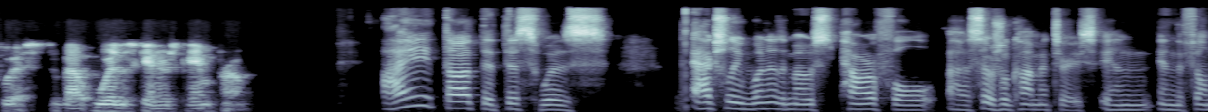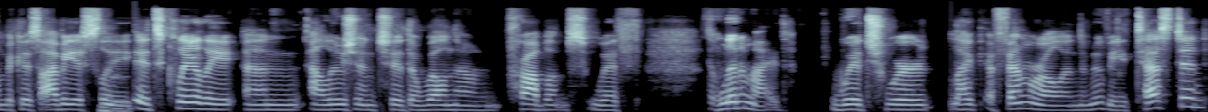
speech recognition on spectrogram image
twist about where the scanners came from? I thought that this was actually one of the most powerful uh, social commentaries in in the film because obviously mm. it's clearly an allusion to the well-known problems with thalidomide which were like ephemerol in the movie tested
